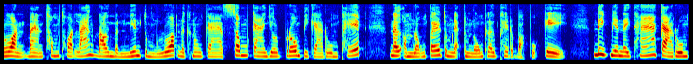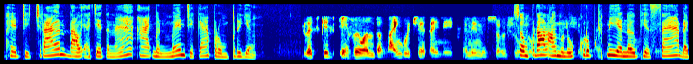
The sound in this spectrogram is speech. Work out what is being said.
នួនបានធំធាត់ឡើងដោយមិនមានទម្លាប់នៅក្នុងការសុំការយល់ព្រមពីការរួមភេទនៅអំឡុងពេលទំនាក់ទំនងផ្លូវភេទរបស់ពួកគេនេះមានន័យថាការរួមភេទជាច្រើនដោយអចេតនាអាចមិនមែនជាការព្រមព្រៀង។ let's give everyone the language that they need and then the social សូមផ្ដល់ឲ្យមនុស្សគ្រប់គ្នានៅភាសាដែល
